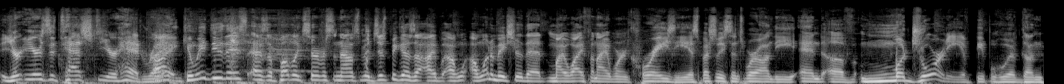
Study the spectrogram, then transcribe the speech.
Your ear's attached to your head, All right? right, can we do this as a public service announcement? Just because I, I, want to make sure that my wife and I weren't crazy, especially since we're on the end of majority of people who have done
